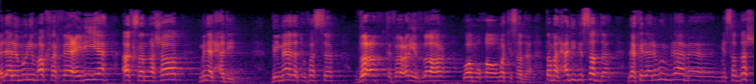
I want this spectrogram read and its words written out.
الالومنيوم أكثر فاعلية أكثر نشاط من الحديد. بماذا تفسر ضعف تفاعلي الظاهر ومقاومة صدى؟ طبعا الحديد يصدى لكن الالومنيوم لا ما يصدش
